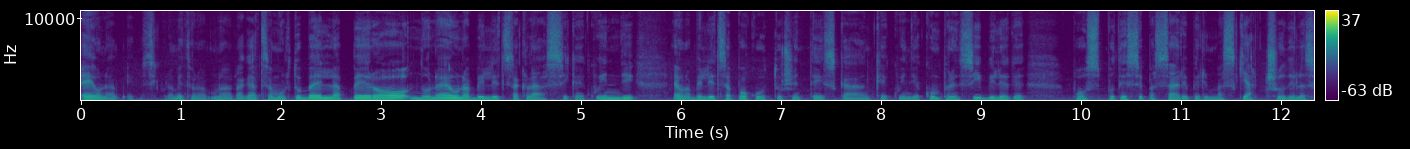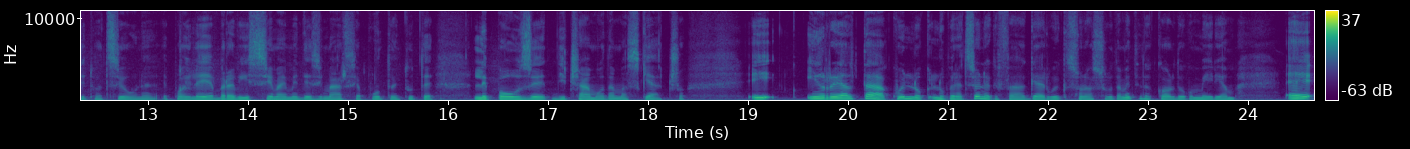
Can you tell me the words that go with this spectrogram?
è una, sicuramente una, una ragazza molto bella, però non è una bellezza classica e quindi è una bellezza poco ottocentesca anche, quindi è comprensibile che pos- potesse passare per il maschiaccio della situazione. E poi lei è bravissima a immedesimarsi appunto in tutte le pose diciamo da maschiaccio. E in realtà quello- l'operazione che fa Gerwig, sono assolutamente d'accordo con Miriam, è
